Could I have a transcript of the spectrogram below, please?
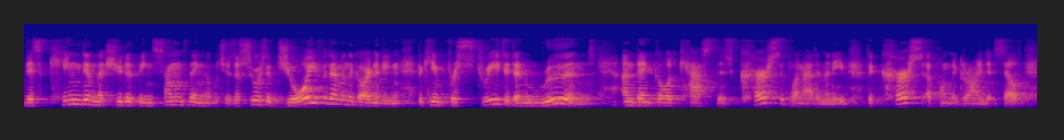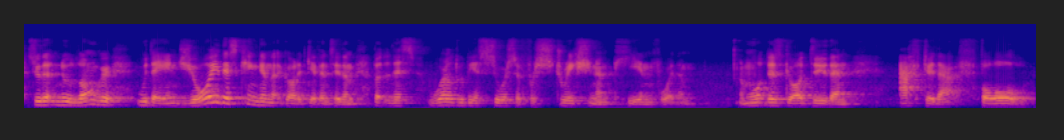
this kingdom that should have been something which is a source of joy for them in the Garden of Eden became frustrated and ruined. And then God cast this curse upon Adam and Eve, the curse upon the ground itself, so that no longer would they enjoy this kingdom that God had given to them, but this world would be a source of frustration and pain for them. And what does God do then after that fall?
